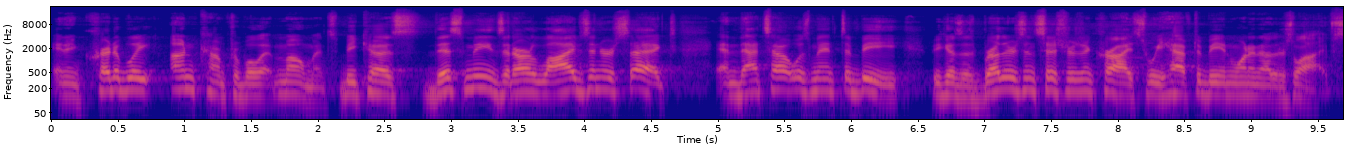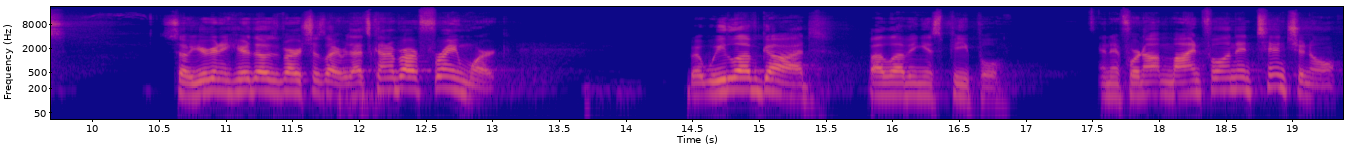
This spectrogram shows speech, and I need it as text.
and incredibly uncomfortable at moments because this means that our lives intersect and that's how it was meant to be because as brothers and sisters in Christ, we have to be in one another's lives. So you're going to hear those verses later. That's kind of our framework. But we love God by loving his people. And if we're not mindful and intentional,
